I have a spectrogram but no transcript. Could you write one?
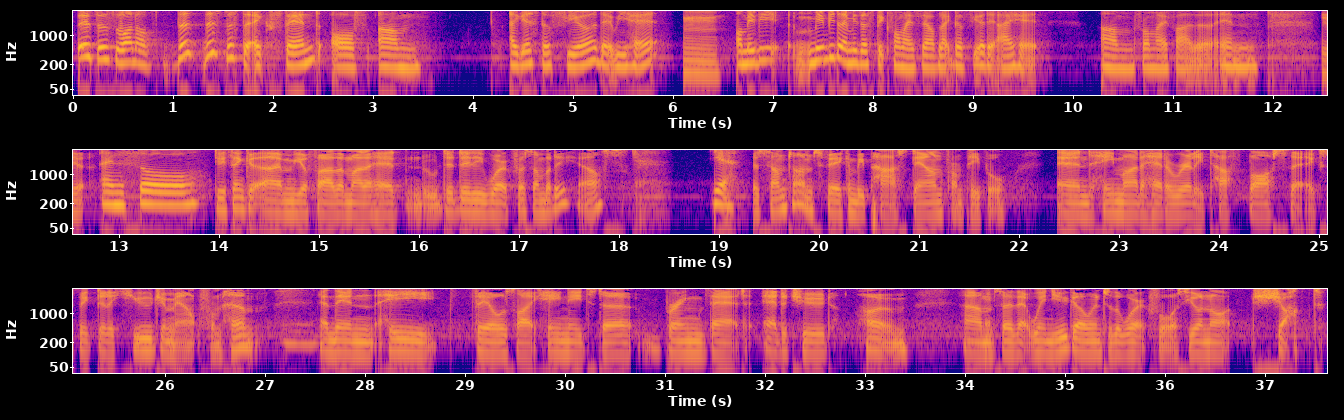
this is one of this this just the extent of um I guess the fear that we had. Mm. Or maybe maybe let me just speak for myself, like the fear that I had um from my father and Yeah. and so Do you think um, your father might have had? Did, did he work for somebody else? yeah. Because sometimes fear can be passed down from people, and he might have had a really tough boss that expected a huge amount from him, and then he feels like he needs to bring that attitude home, um, so that when you go into the workforce, you're not shocked,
